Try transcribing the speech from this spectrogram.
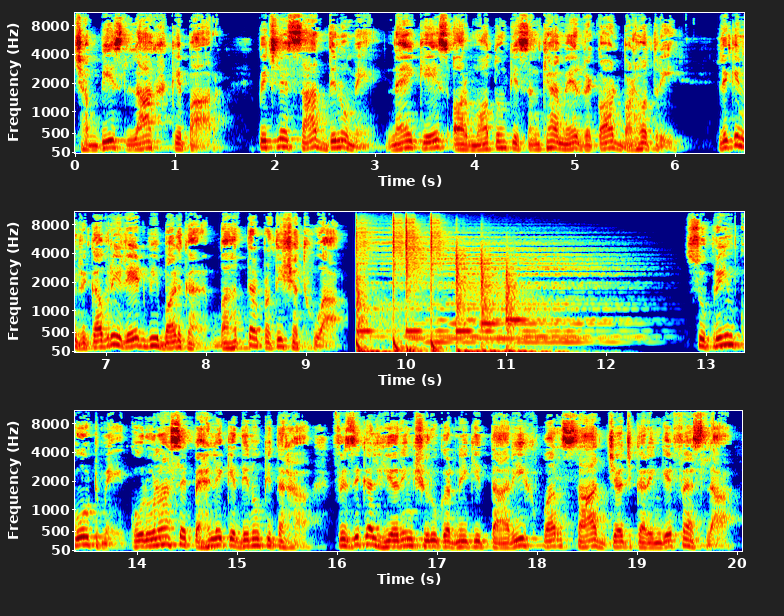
26 लाख के पार। पिछले सात दिनों में नए केस और मौतों की संख्या में रिकॉर्ड बढ़ोतरी, लेकिन रिकवरी रेट भी बढ़कर बहत्तर प्रतिशत हुआ। सुप्रीम कोर्ट में कोरोना से पहले के दिनों की तरह फ़िज़िकल हियरिंग शुरू करने की तारीख पर सात जज करेंगे फैसला।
